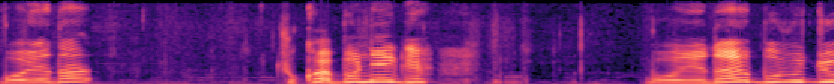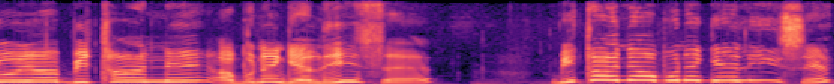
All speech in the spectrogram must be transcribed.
Bu arada çok abone ge- bu arada bu videoya bir tane abone geldiyse bir tane abone geldiyse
